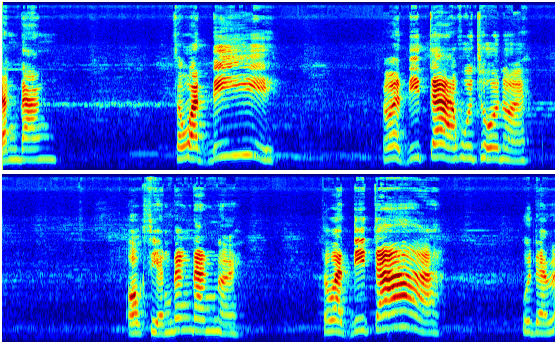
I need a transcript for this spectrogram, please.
ดัง ๆ สวัสดี สวัสดีจ้าพูดโชว์หน่อย ออกเสียงดัง ๆ หน่อย สวัสดีจ้า พูดได้ไหม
